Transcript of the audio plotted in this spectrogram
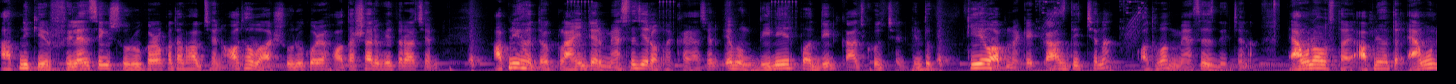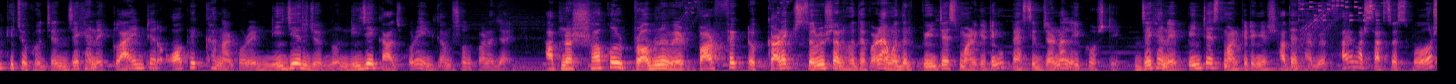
আপনি কি ফ্রিল্যান্সিং শুরু করার কথা ভাবছেন অথবা শুরু করে হতাশার ভিতর আছেন? আপনি হয়তো ক্লায়েন্টের মেসেজের অপেক্ষায় আছেন এবং দিনের পর দিন কাজ খুঁজছেন, কিন্তু কেউ আপনাকে কাজ দিচ্ছে না অথবা মেসেজ দিচ্ছে না। এমন অবস্থায় আপনি হয়তো এমন কিছু খুঁজছেন যেখানে ক্লায়েন্টের অপেক্ষা না করে নিজের জন্য নিজে কাজ করে ইনকাম শুরু করা যায়। আপনার সকল প্রবলেমের পারফেক্ট ও কারেক্ট সলিউশন হতে পারে আমাদের প্রিন্টেস্ট মার্কেটিং প্যাসিভ জার্নাল এই কোর্সটি, যেখানে প্রিন্টেস্ট মার্কেটিং এর সাথে থাকবে ফাইবার সাকসেস কোর্স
